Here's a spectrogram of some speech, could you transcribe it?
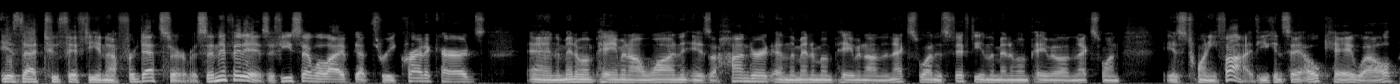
is that 250 enough for debt service? And if it is, if you say, well, I've got three credit cards and the minimum payment on one is 100 and the minimum payment on the next one is 50 and the minimum payment on the next one is 25. You can say, okay, well,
